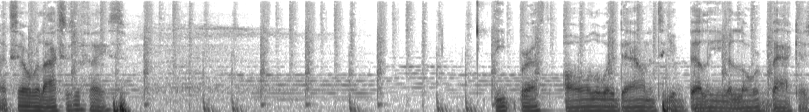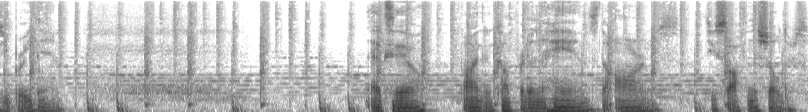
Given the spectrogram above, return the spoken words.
Exhale relaxes your face. Deep breath all the way down into your belly, your lower back as you breathe in. Exhale, finding comfort in the hands, the arms, as you soften the shoulders.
